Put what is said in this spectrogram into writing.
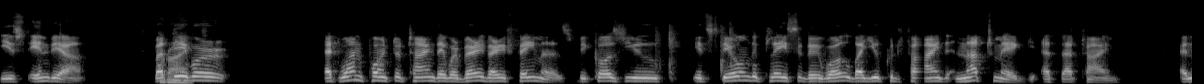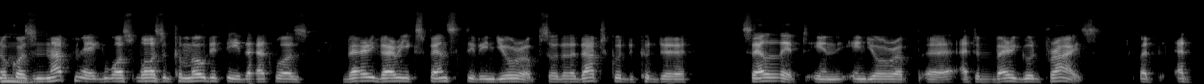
East India, but they were at one point of time they were very very famous because you it's the only place in the world where you could find nutmeg at that time and of Mm. course nutmeg was was a commodity that was very very expensive in europe. So the dutch could could uh, sell it in in europe uh, at a very good price. But at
